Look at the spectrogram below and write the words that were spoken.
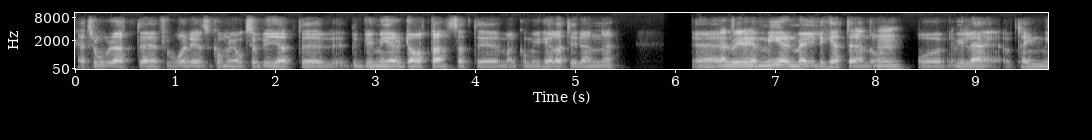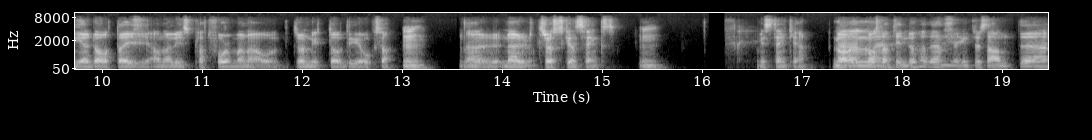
jag tror att eh, för vår del så kommer det också bli att eh, det blir mer data så att eh, man kommer ju hela tiden Eh, vi... mer möjligheter ändå mm. och vilja ta in mer data i analysplattformarna och dra nytta av det också. Mm. När, när tröskeln sänks. Mm. Misstänker jag. Men, ja, Konstantin, du hade en intressant... Eh...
